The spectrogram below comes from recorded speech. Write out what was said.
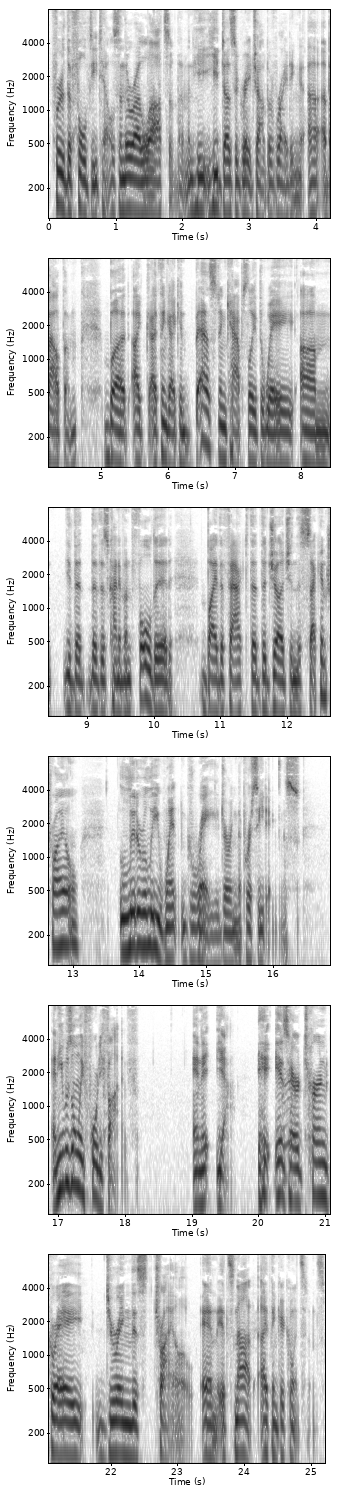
for the full details, and there are lots of them, and he he does a great job of writing uh, about them. But I I think I can best encapsulate the way um, that that this kind of unfolded by the fact that the judge in the second trial literally went gray during the proceedings. And he was only 45. And it, yeah, his hair turned gray during this trial. And it's not, I think, a coincidence.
